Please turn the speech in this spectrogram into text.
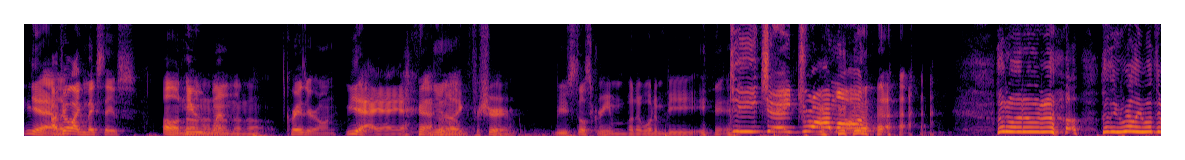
yeah, I feel like mixtapes Oh he no no no no no. crazier on. Yeah yeah yeah. You know? like for sure. You still scream, but it wouldn't be. DJ drama. I don't, I don't know. Does he really want to?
